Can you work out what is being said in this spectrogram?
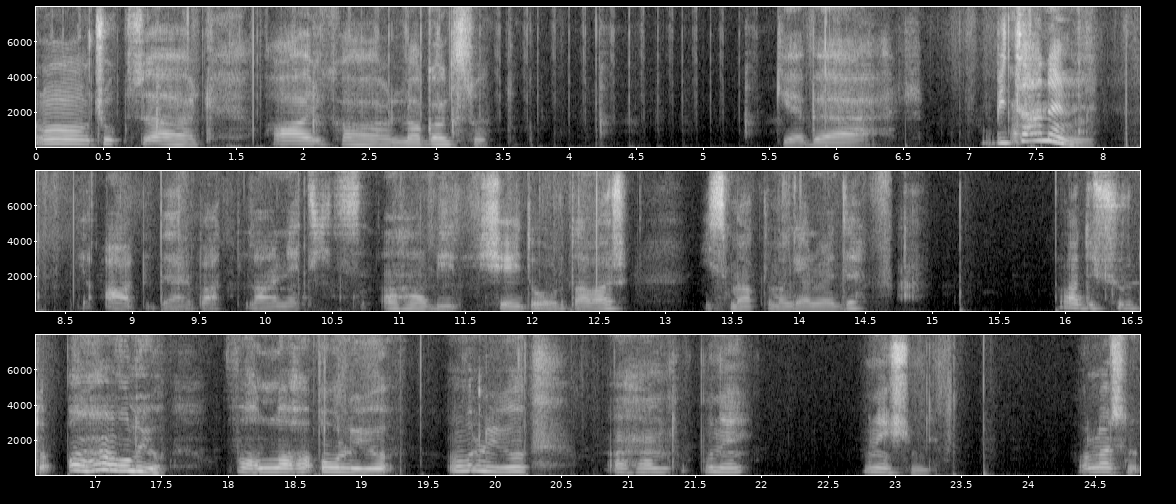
Oo çok güzel. Harika. Laga soktuk. Geber. Bir tane mi? Ya abi berbat. Lanet gitsin. Aha bir şey de orada var. İsmi aklıma gelmedi. Hadi şurada. Aha oluyor. Vallahi oluyor. Oluyor. Aha bu ne? Bu ne şimdi? Allah aşkına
